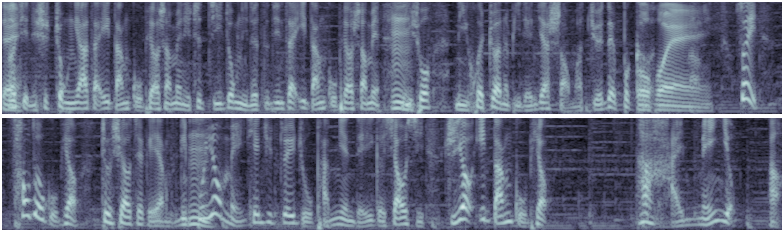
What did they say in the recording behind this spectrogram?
而且你是重压在一档股票上面，你是集中你的资金在一档股票上面，你说你会赚的比人家少吗？绝对不可能。不会。所以。操作股票就是要这个样子，你不用每天去追逐盘面的一个消息，嗯、只要一档股票它还没有啊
